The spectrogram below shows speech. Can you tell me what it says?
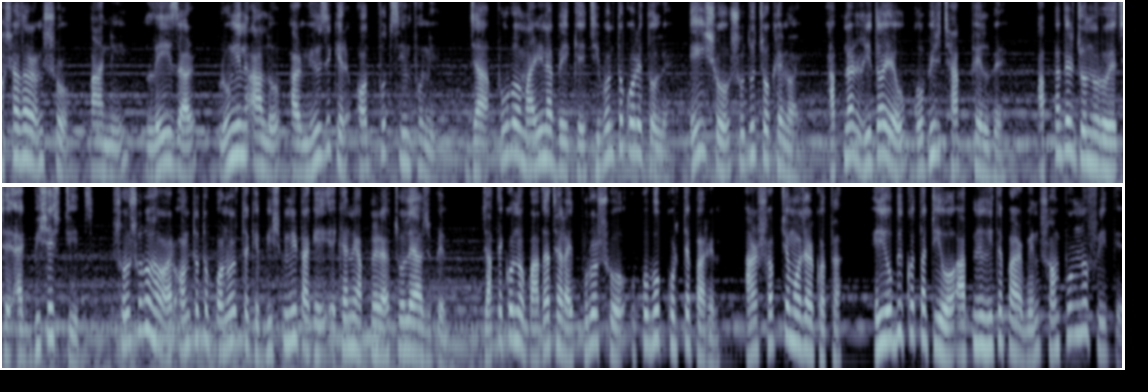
অসাধারণ শো পানি লেজার রঙিন আলো আর মিউজিকের অদ্ভুত সিম্ফনি যা পুরো মারিনা বেকে জীবন্ত করে তোলে। এই শো শুধু চোখে নয়, আপনার হৃদয়েও গভীর ছাপ ফেলবে। আপনাদের জন্য রয়েছে এক বিশেষ টিপস শো শুরু হওয়ার অন্তত পনেরো থেকে বিশ মিনিট আগেই এখানে আপনারা চলে আসবেন। যাতে কোনো বাধা ছাড়াই পুরো শো উপভোগ করতে পারেন। আর সবচেয়ে মজার কথা, এই অভিজ্ঞতাটিও আপনি নিতে পারবেন সম্পূর্ণ ফ্রিতে।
